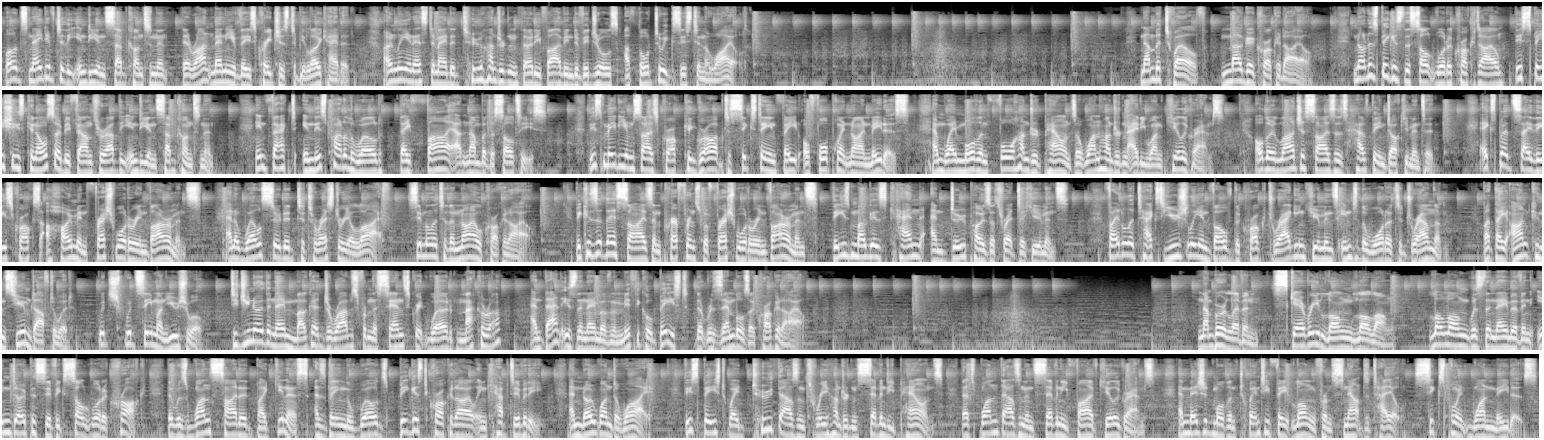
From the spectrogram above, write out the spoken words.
While it's native to the Indian subcontinent, there aren't many of these creatures to be located. Only an estimated 235 individuals are thought to exist in the wild. Number 12. Mugger Crocodile. Not as big as the saltwater crocodile, this species can also be found throughout the Indian subcontinent. In fact, in this part of the world, they far outnumber the salties. This medium-sized croc can grow up to 16 feet or 4.9 meters, and weigh more than 400 pounds or 181 kilograms, although larger sizes have been documented. Experts say these crocs are home in freshwater environments, and are well suited to terrestrial life, similar to the Nile crocodile. Because of their size and preference for freshwater environments, these muggers can and do pose a threat to humans. Fatal attacks usually involve the croc dragging humans into the water to drown them, but they aren't consumed afterward, which would seem unusual. Did you know the name mugger derives from the Sanskrit word makara? And that is the name of a mythical beast that resembles a crocodile. Number 11. Scary Long Lolong. Lolong was the name of an Indo-Pacific saltwater croc that was once cited by Guinness as being the world's biggest crocodile in captivity, and no wonder why. This beast weighed 2,370 pounds, that's 1,075 kilograms, and measured more than 20 feet long from snout to tail, 6.1 meters.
